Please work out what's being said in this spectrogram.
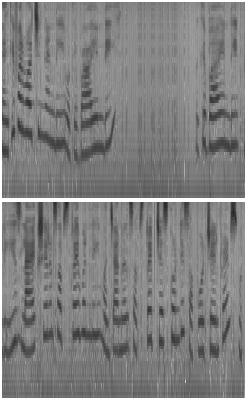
థ్యాంక్ యూ ఫర్ వాచింగ్ అండి. ఓకే బాయ్ అండి. ఓకే బాయ్ అండి. Please like share and subscribe అండి. మన ఛానల్ సబ్స్క్రైబ్ చేసుకోండి సపోర్ట్ చేయండి ఫ్రెండ్స్ ఓకే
